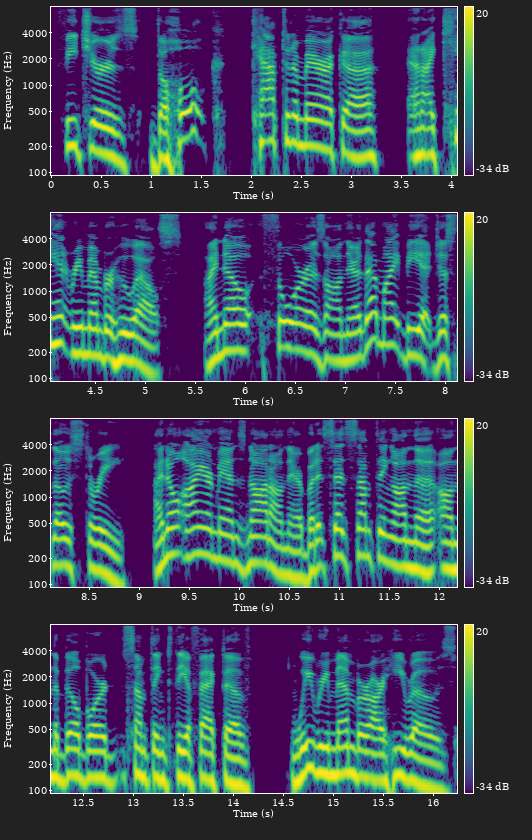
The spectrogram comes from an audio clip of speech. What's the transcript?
features the Hulk, Captain America, and I can't remember who else. I know Thor is on there. That might be it, just those 3. I know Iron Man's not on there, but it says something on the on the billboard something to the effect of we remember our heroes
